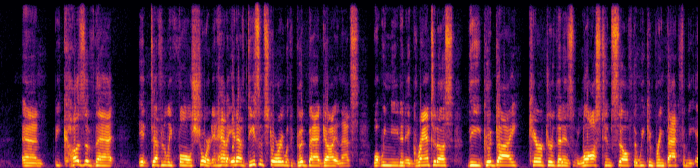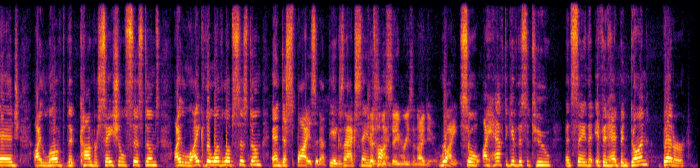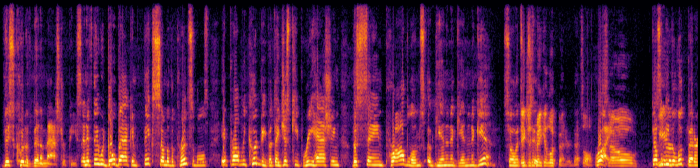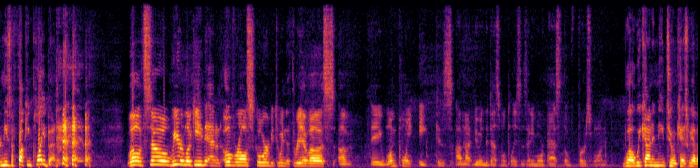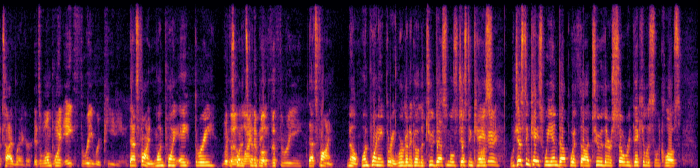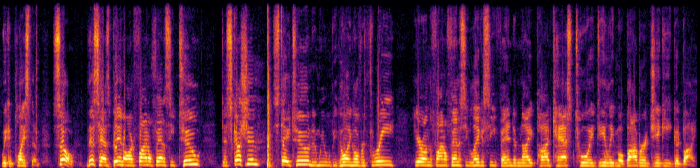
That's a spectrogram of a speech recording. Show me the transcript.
and because of that, it definitely falls short. It had a, it has decent story with a good bad guy, and that's what we needed. It granted us the good guy character that has lost himself that we can bring back from the edge. I loved the conversational systems. I like the level up system and despise it at the exact same Because of time. the same reason I do. Right. So I have to give this a two and say that if it had been done better, this could have been a masterpiece. And if they would go back and fix some of the principles, it probably could be, but they just keep rehashing the same problems again and again and again. So it's They just two. make it look better. That's all. Right. So doesn't need to look better, it needs to fucking play better. Well, so we are looking at an overall score between the three of us of a 1.8 because I'm not doing the decimal places anymore past the first one. well, we kind of need to in case we have a tiebreaker. It's a 1.83 repeating That's fine. 1.83 with is what it's going to be. above the three. That's fine. No, 1.83. We're going to go the two decimals just in case. Okay. Just in case we end up with uh, two that are so ridiculously close, we can place them. So, this has been our Final Fantasy II discussion. Stay tuned, and we will be going over three here on the Final Fantasy Legacy Fandom Night podcast. Toy, Dealy, Mobobber, Jiggy. Goodbye.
